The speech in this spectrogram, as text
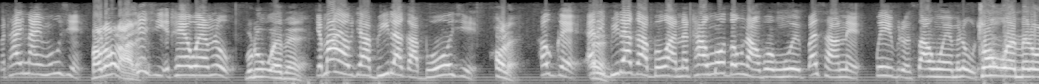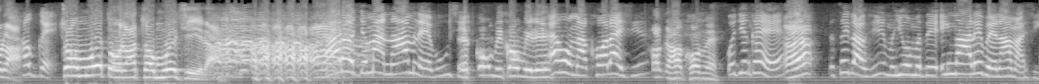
မထိုင်နိုင်ဘူးရှင်ဘာလို့လာလဲရှင့်စီအထည်ဝယ်မလို့ဘုရုဝဲပဲကျမယောက်ျားဘီလက်ကဘိုးရှင်ဟုတ်လေ ဟုတ်ကဲ့အဲ့ဒီဘီလက်ကဘိုးက2000မို့3000မို့ငွေပတ်စာနဲ့ပေးပြီးတော့စောင်းဝယ်မလို့ကျောင်းဝဲမဲလို့လားဟုတ်ကဲ့ကျောင်းမွေးတော်လားကျောင်းမွေးချေလားဒါတော့ကျမနားမလဲဘူးရှင်အဲကောင်းပြီကောင်းပြီလေအဲ့ဟိုမှာခေါ်လိုက်ရှင်ဟုတ်ကဲ့ဟာခေါ်မယ်ကိုကျင်ခဲရဲ့ဟမ်တစ်စိတ်တော့ရှင်မယိုမသေးအိမ်သားလေးပဲနားမှာရှိ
